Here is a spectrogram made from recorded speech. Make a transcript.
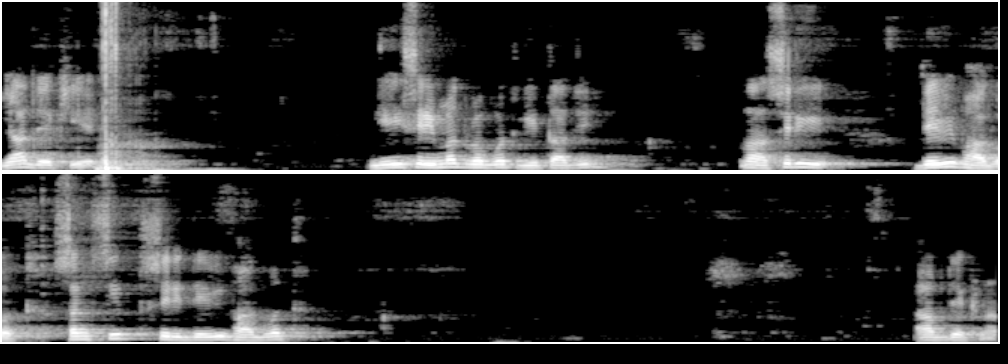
यहाँ देखिए, ये श्रीमद भगवत गीता जी, ना, श्री देवी भागवत, संक्षिप्त श्री देवी भागवत। आप देखना।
